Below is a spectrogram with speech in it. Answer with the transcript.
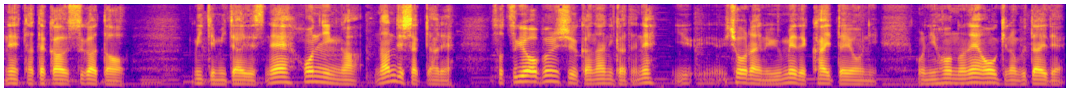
ね戦う姿を見てみたいですね。本人が何でしたっけ？あれ。卒業文集か何かでね将来の夢で書いたようにこの日本のね大きな舞台で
